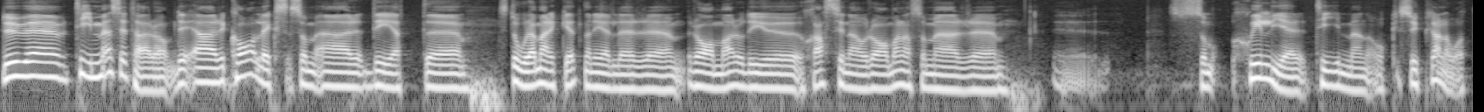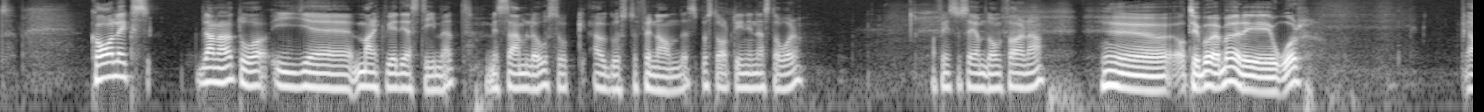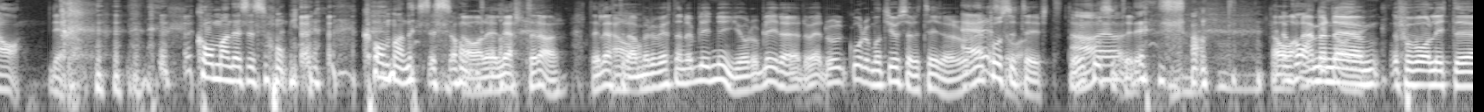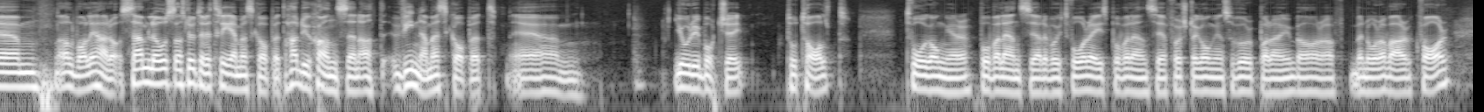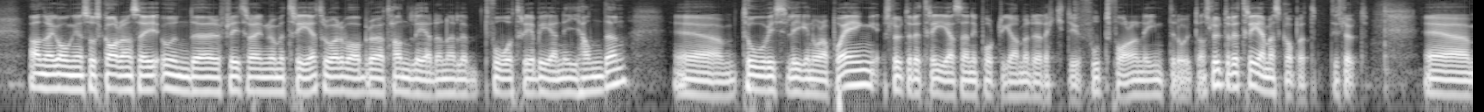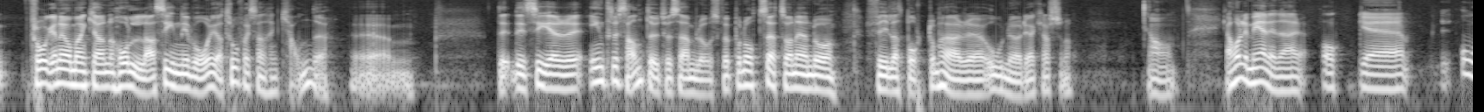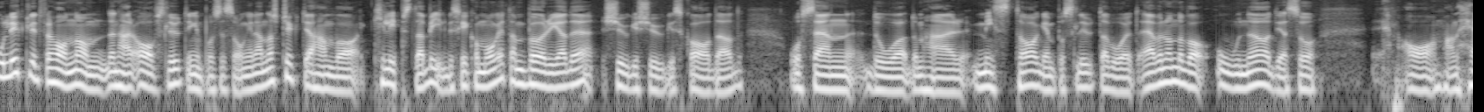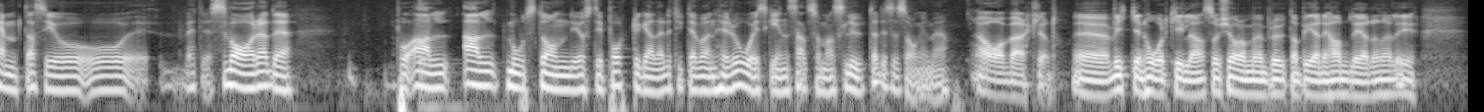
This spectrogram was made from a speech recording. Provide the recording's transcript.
du, eh, teammässigt här då. Det är Kalex som är det eh, stora märket när det gäller eh, ramar och det är ju chassina och ramarna som är eh, eh, som skiljer teamen och cyklarna åt. Kalex, bland annat då i eh, Mark VDS-teamet med Sam Lowes och Augusto Fernandes på startlinjen nästa år. Vad finns det att säga om de förarna? Eh, till att börja med är det i år. Ja, det. Kommande säsong. Kommande säsong. Ja, det är lätt det där. Det är lätt ja. det där. Men du vet när det blir nyår, då, blir det, då, då går det mot ljusare tider. Och är det är positivt. Då är ja, det positivt. Ja, det är sant. Ja, nej, men eh, för att vara lite eh, allvarlig här då. Sam Lowe, han slutade tre i mästerskapet, hade ju chansen att vinna mästerskapet. Eh, gjorde ju bort sig totalt. Två gånger på Valencia, det var ju två race på Valencia. Första gången så vurpade han ju bara med några varv kvar. Andra gången så skadade han sig under friträning nummer tre, tror jag det var, bröt handleden eller två, tre ben i handen. Eh, tog visserligen några poäng, slutade trea sen i Portugal, men det räckte ju fortfarande inte då, utan slutade trea mästerskapet till slut. Eh, frågan är om han kan hålla sin nivå, jag tror faktiskt att han kan det. Eh, det, det, ser intressant ut för Sam Lowes, för på något sätt så har han ändå filat bort de här eh, onödiga krascherna. Ja, jag håller med dig där. Och eh, olyckligt för honom, den här avslutningen på säsongen. Annars tyckte jag han var klippstabil. Vi ska komma ihåg att han började 2020 skadad. Och sen då de här misstagen på slutet av året, även om de var onödiga så, ja, han hämtade sig och, och det, svarade på all, allt motstånd just i Portugal. Det tyckte jag var en heroisk insats som han slutade säsongen med. Ja, verkligen. Eh, vilken hård kille, så kör de med brutna ben i handleden eller i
